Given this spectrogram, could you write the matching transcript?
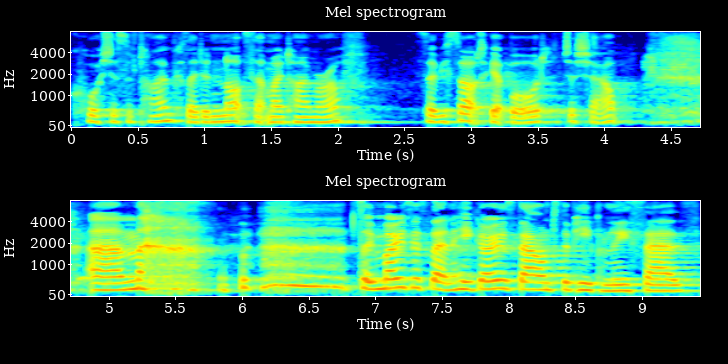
Cautious of time because I did not set my timer off. So if you start to get bored, just shout. Um, so Moses then, he goes down to the people and he says,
